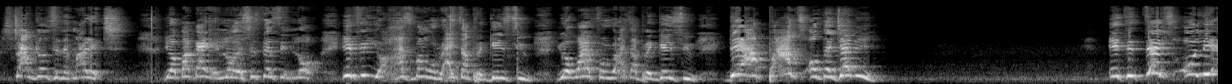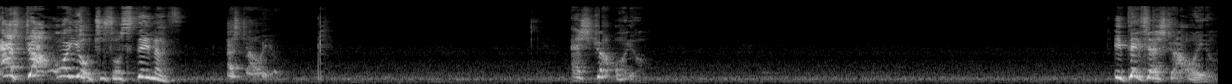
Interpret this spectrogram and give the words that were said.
struggles in the marriage. Your mother-in-law, your sisters-in-law, even your husband will rise up against you. Your wife will rise up against you. They are parts of the journey. It takes only extra oil to sustain us. Extra oil. Extra oil. It takes extra oil.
